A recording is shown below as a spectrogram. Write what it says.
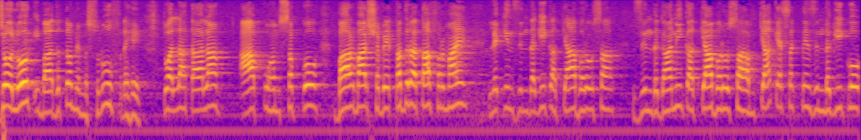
जो लोग इबादतों में मसरूफ रहे। तो अल्लाह ताला आपको, हम सबको बार बार शब कदर अता फरमाए, लेकिन ज़िंदगी का क्या भरोसा, जिंदगानी का क्या भरोसा, हम क्या कह सकते हैं ज़िंदगी को?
